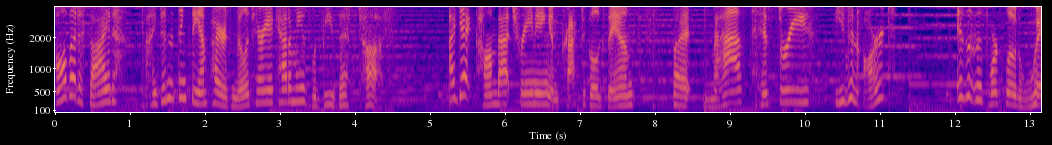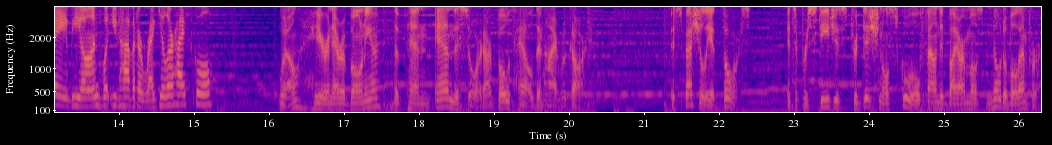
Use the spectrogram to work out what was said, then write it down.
All that aside, I didn't think the Empire's military academies would be this tough. I get combat training and practical exams, but math, history, even art? Isn't this workload way beyond what you'd have at a regular high school? Well, here in Erebonia, the pen and the sword are both held in high regard. Especially at Thor's. It's a prestigious traditional school founded by our most notable emperor.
